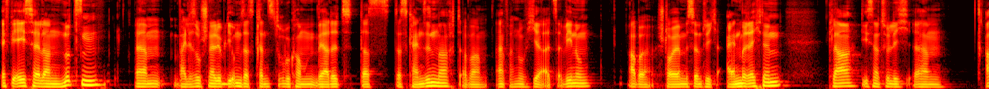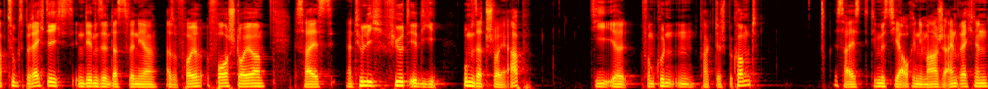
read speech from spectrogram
FBA-Sellern nutzen, ähm, weil ihr so schnell über die Umsatzgrenze drüber kommen werdet, dass das keinen Sinn macht, aber einfach nur hier als Erwähnung. Aber Steuern müsst ihr natürlich einberechnen. Klar, die ist natürlich ähm, abzugsberechtigt, in dem Sinne, dass wenn ihr, also Vorsteuer, das heißt, natürlich führt ihr die Umsatzsteuer ab, die ihr vom Kunden praktisch bekommt. Das heißt, die müsst ihr auch in die Marge einberechnen.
